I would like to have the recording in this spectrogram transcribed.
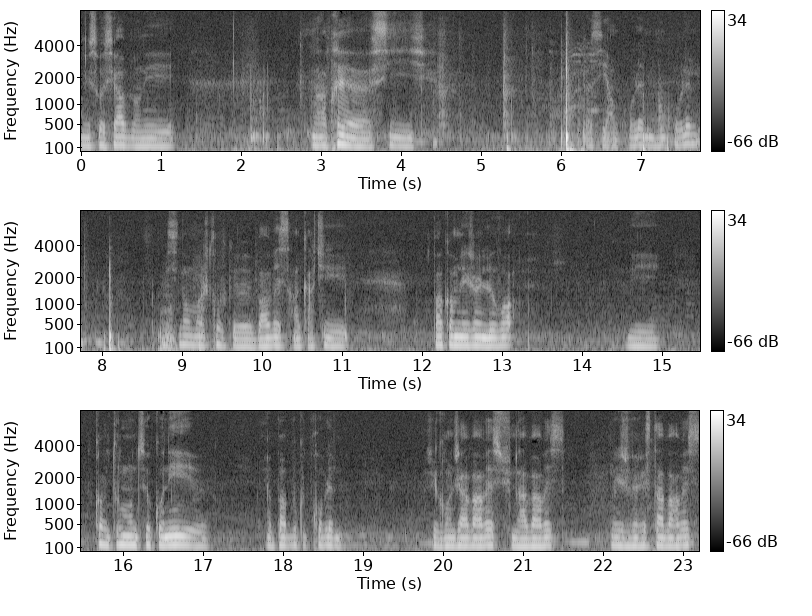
On est sociable, on est. Mais après, euh, si. bah, S'il y a un problème, il y a un problème. Mais sinon, moi je trouve que Barbès, c'est un quartier pas comme les gens ils le voient. Mais comme tout le monde se connaît, euh, il n'y a pas beaucoup de problèmes. J'ai grandi à Barbès, je suis né à Barbès. Mais je vais rester à Barbès.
